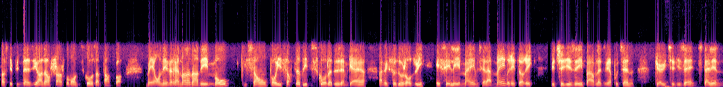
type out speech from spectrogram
parce qu'il n'y a plus de nazis, ah non, je change pas mon discours, ça ne me tente pas. Mais on est vraiment dans des mots qui sont pour y sortir des discours de la Deuxième Guerre avec ceux d'aujourd'hui, et c'est les mêmes, c'est la même rhétorique utilisée par Vladimir Poutine que utilisait Staline.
